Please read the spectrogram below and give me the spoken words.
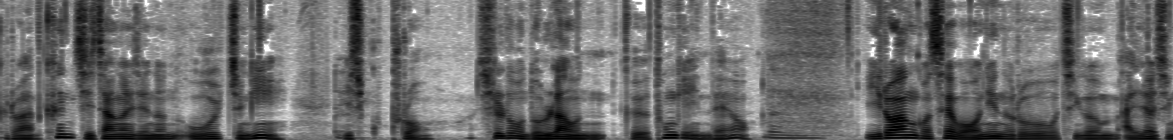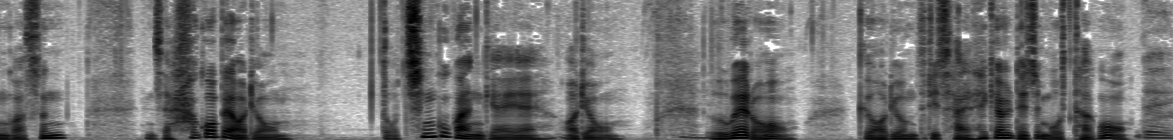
그러한 큰 지장을 지는 우울증이 네. 29% 실로 놀라운 그 통계인데요. 네. 이러한 것의 원인으로 지금 알려진 것은 이제 학업의 어려움, 또 친구 관계의 어려움, 네. 의외로 그 어려움들이 잘 해결되지 못하고 네.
